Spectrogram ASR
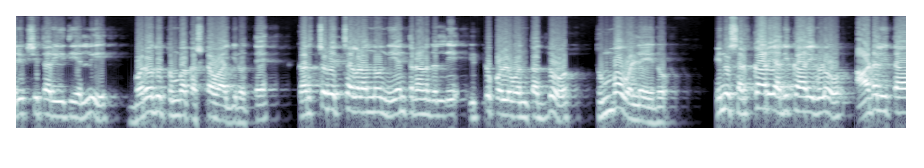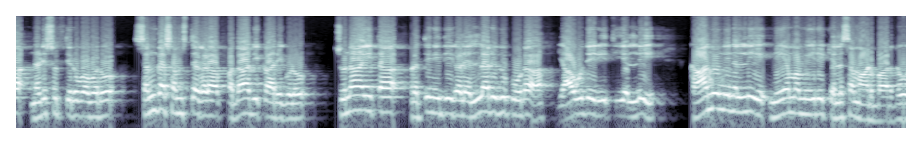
ನಿರೀಕ್ಷಿತ ರೀತಿಯಲ್ಲಿ ಬರೋದು ತುಂಬಾ ಕಷ್ಟವಾಗಿರುತ್ತೆ. ಖರ್ಚು ವೆಚ್ಚಗಳನ್ನು ನಿಯಂತ್ರಣದಲ್ಲಿ ಇಟ್ಟುಕೊಳ್ಳುವಂತದ್ದು ತುಂಬಾ ಒಳ್ಳೆಯದು. ಇನ್ನು ಸರ್ಕಾರಿ ಅಧಿಕಾರಿಗಳು ಆಡಳಿತ ನಡೆಸುತ್ತಿರುವವರು, ಸಂಘ ಸಂಸ್ಥೆಗಳ ಪದಾಧಿಕಾರಿಗಳು, ಚುನಾಯಿತ ಪ್ರತಿನಿಧಿಗಳೆಲ್ಲರಿಗೂ ಕೂಡ ಯಾವುದೇ ರೀತಿಯಲ್ಲಿ ಕಾನೂನಿನಲ್ಲಿ ನಿಯಮ ಮೀರಿ ಕೆಲಸ ಮಾಡಬಾರದು.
